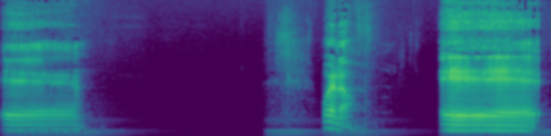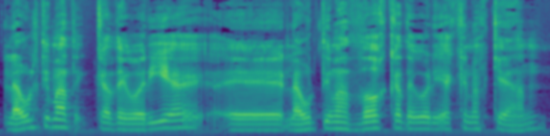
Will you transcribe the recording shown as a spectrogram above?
Eh, bueno, eh, la última te- categoría, eh, las últimas dos categorías que nos quedan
